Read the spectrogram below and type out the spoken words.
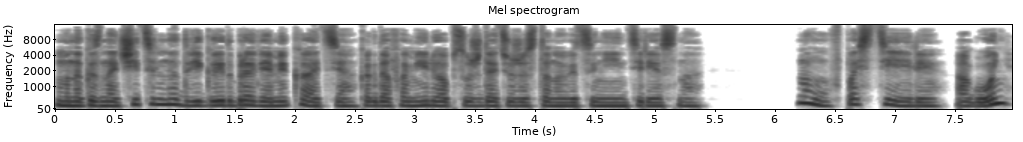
Многозначительно двигает бровями Катя, когда фамилию обсуждать уже становится неинтересно. Ну, в постели. Огонь?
